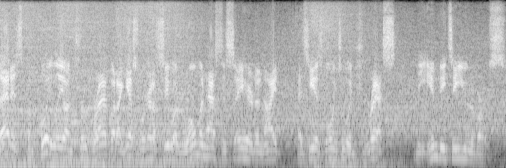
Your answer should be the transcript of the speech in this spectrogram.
That is completely untrue, Brad, but I guess we're going to see what Roman has to say here tonight as he is going to address the MDT universe.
